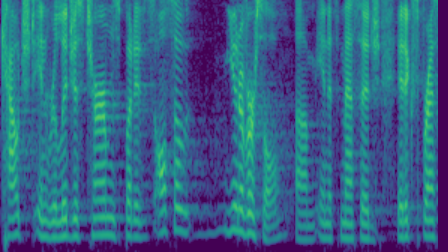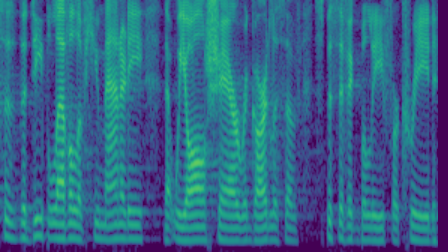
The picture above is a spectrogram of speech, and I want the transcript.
couched in religious terms, but it's also universal um, in its message. It expresses the deep level of humanity that we all share, regardless of specific belief or creed.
